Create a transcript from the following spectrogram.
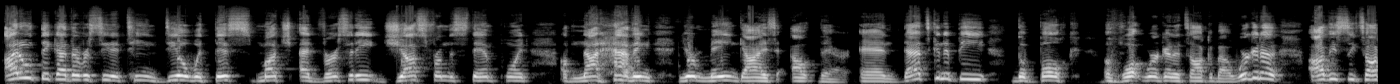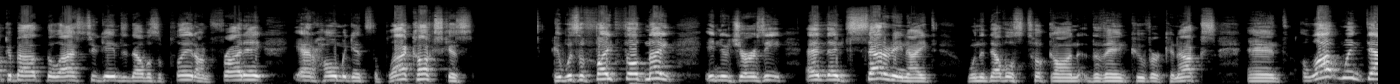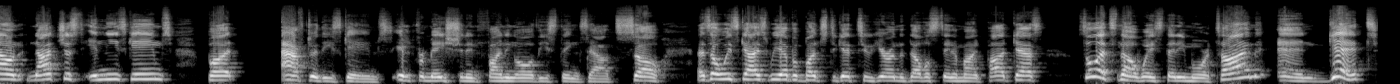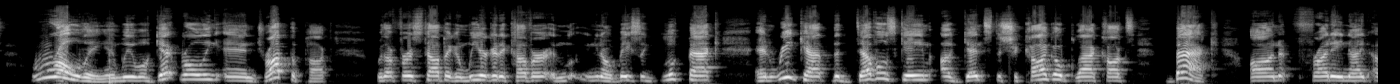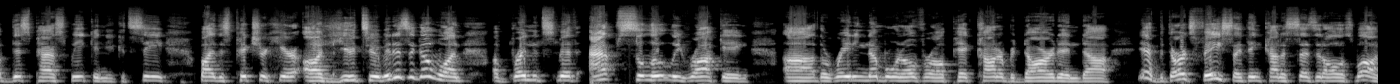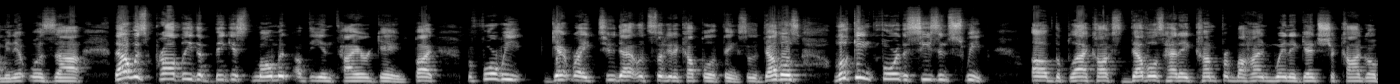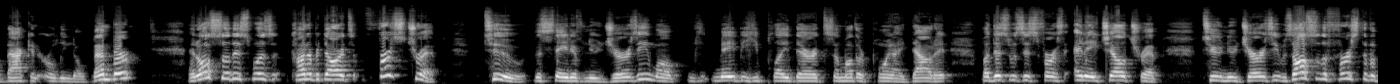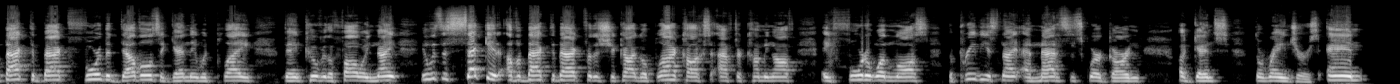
I don't think I've ever seen a team deal with this much adversity just from the standpoint of not having your main guys out there. And that's going to be the bulk of what we're going to talk about. We're going to obviously talk about the last two games the Devils have played on Friday at home against the Blackhawks because it was a fight filled night in New Jersey. And then Saturday night when the Devils took on the Vancouver Canucks. And a lot went down, not just in these games, but after these games, information and finding all these things out. So, as always, guys, we have a bunch to get to here on the Devil's State of Mind podcast. So let's not waste any more time and get rolling. And we will get rolling and drop the puck with our first topic. And we are going to cover and, you know, basically look back and recap the Devils game against the Chicago Blackhawks back on Friday night of this past week. And you can see by this picture here on YouTube, it is a good one of Brendan Smith absolutely rocking uh, the reigning number one overall pick, Connor Bedard. And uh, yeah, Bedard's face, I think, kind of says it all as well. I mean, it was uh, that was probably the biggest moment of the entire game. But before we get right to that, let's look at a couple of things. So the Devils looking for the season sweep of the Blackhawks. Devils had a come from behind win against Chicago back in early November. And also, this was Connor Bedard's first trip to the state of New Jersey. Well, maybe he played there at some other point. I doubt it. But this was his first NHL trip to New Jersey. It was also the first of a back to back for the Devils. Again, they would play Vancouver the following night. It was the second of a back to back for the Chicago Blackhawks after coming off a 4 to 1 loss the previous night at Madison Square Garden against the Rangers. And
